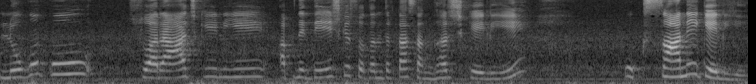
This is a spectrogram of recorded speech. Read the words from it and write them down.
लोगों को स्वराज के लिए, अपने देश के स्वतंत्रता संघर्ष के लिए उकसाने के लिए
